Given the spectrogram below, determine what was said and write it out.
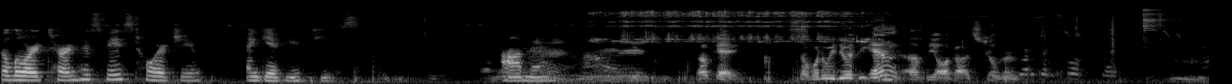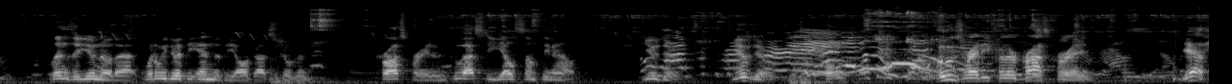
The Lord turn his face towards you and give you peace. Amen. Okay. So what do we do at the end of the All God's Children? Lindsay, you know that. What do we do at the end of the All God's Children cross parade? And who has to yell something out? You do. You do. Who's ready for their cross parade? Yes.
